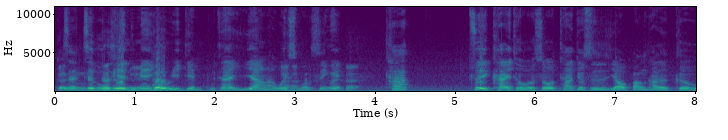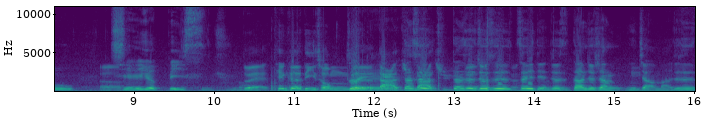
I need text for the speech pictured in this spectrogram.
跟在这部片里面有一点不太一样啦。为什么？是因为嗯他最开头的时候，他就是要帮他的客户呃写一个必死局嘛。对天克地冲对的大但是大局，但是对就是这一点，就是当然就像你讲的嘛，就是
